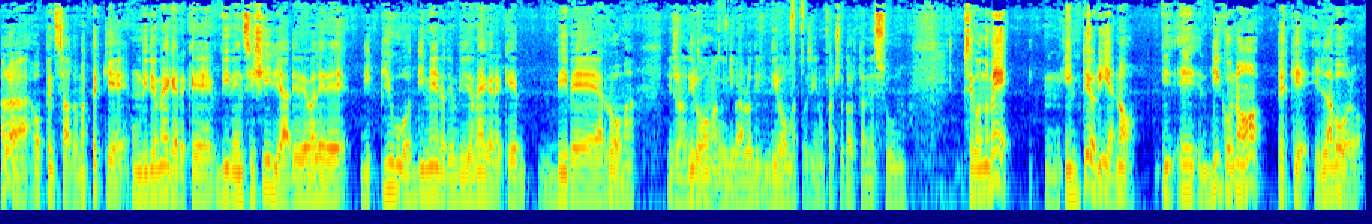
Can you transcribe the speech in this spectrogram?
Allora ho pensato, ma perché un videomaker che vive in Sicilia deve valere di più o di meno di un videomaker che vive a Roma? Io sono di Roma, quindi parlo di, di Roma, così non faccio torto a nessuno. Secondo me, mm, in teoria no, e, e dico no perché il lavoro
